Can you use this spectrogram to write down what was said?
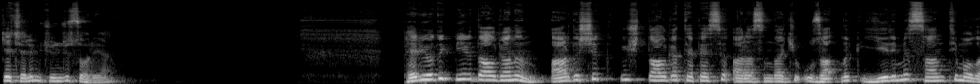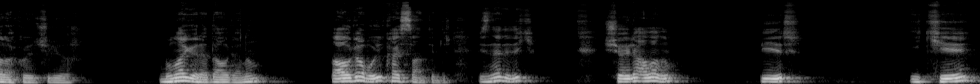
Geçelim 3. soruya. Periyodik bir dalganın ardışık 3 dalga tepesi arasındaki uzaklık 20 santim olarak ölçülüyor. Buna göre dalganın dalga boyu kaç santimdir? Biz ne dedik? Şöyle alalım. 1, 2,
